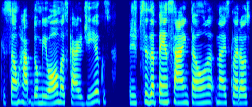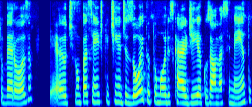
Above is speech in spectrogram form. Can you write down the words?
que são rabdomiomas cardíacos, a gente precisa pensar então na, esclerose tuberosa. Eu tive um paciente que tinha 18 tumores cardíacos ao nascimento,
